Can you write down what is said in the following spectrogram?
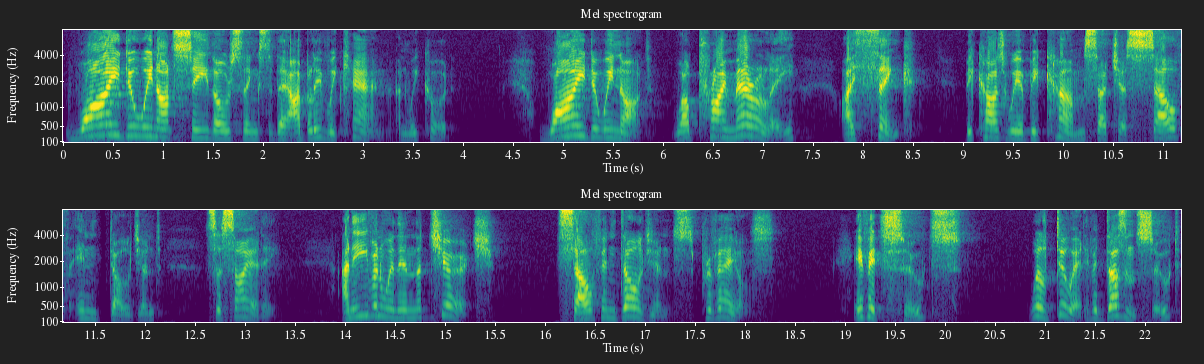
Why do we not see those things today? I believe we can and we could. Why do we not? Well, primarily, I think because we have become such a self indulgent society. And even within the church, self indulgence prevails. If it suits, we'll do it. If it doesn't suit,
